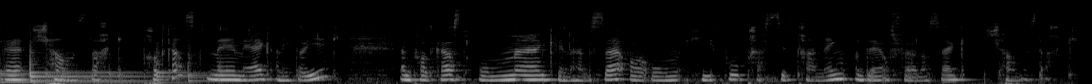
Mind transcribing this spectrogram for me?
til Kjernesterk podkast med meg, Anita Wiig. En podkast om eh, kvinnehelse og om hypopressiv trening og det å føle seg kjernesterk.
